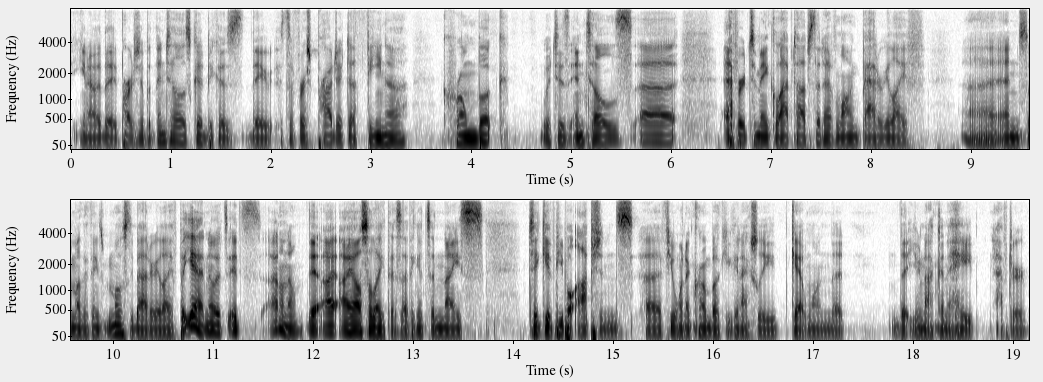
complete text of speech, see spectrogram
you know, the partnership with Intel is good because they it's the first Project Athena Chromebook, which is Intel's uh, effort to make laptops that have long battery life. Uh, and some other things, mostly battery life. But yeah, no, it's it's I don't know. I, I also like this. I think it's a nice to give people options. Uh, if you want a Chromebook, you can actually get one that that you're not going to hate after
